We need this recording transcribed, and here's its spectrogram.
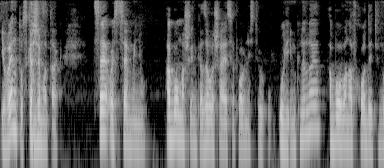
івенту, скажімо так, це ось це меню. Або машинка залишається повністю увімкненою, або вона входить в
